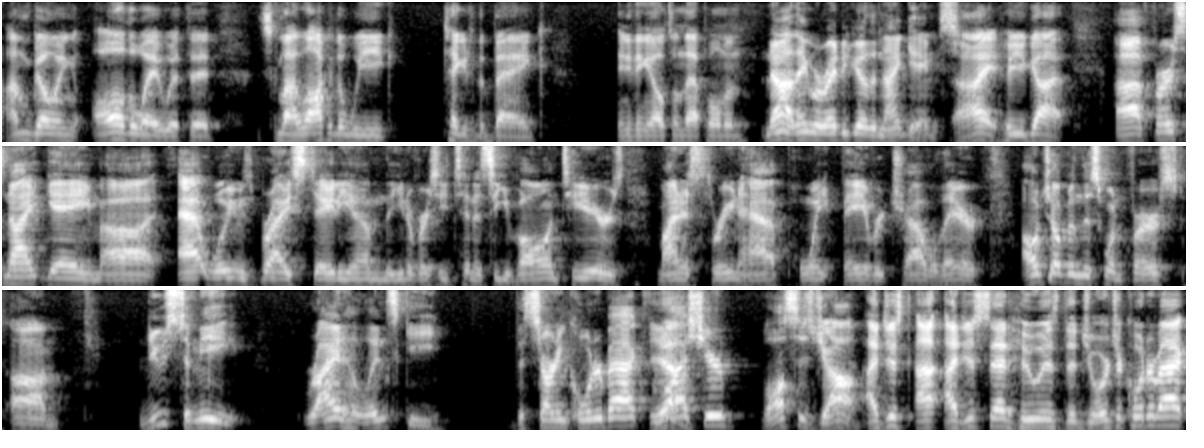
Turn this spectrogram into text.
I'm going all the way with it. It's my lock of the week. Take it to the bank. Anything else on that, Pullman? No, I think we're ready to go to the night games. All right, who you got? Uh, first night game uh, at Williams-Brice Stadium, the University of Tennessee Volunteers minus three and a half point favorite travel there. I'll jump in this one first. Um, news to me: Ryan Hilinski, the starting quarterback from Yeah. last year, lost his job. I just I, I just said who is the Georgia quarterback.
